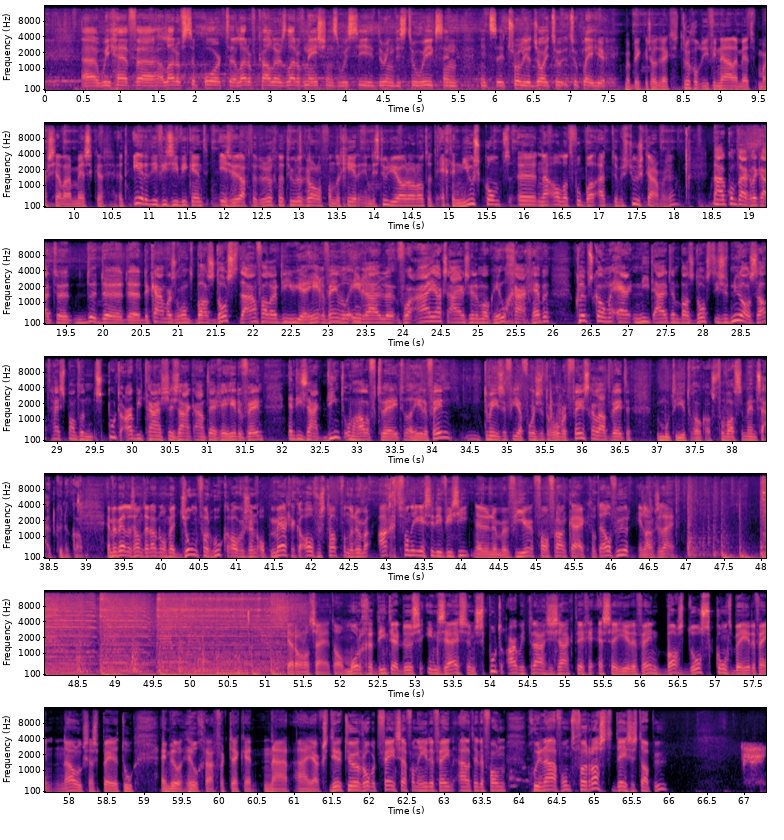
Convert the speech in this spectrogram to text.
Uh, we have uh, a lot of support, a lot of colors, a lot of nations we see during these two weeks. And it's uh, truly a joy to, to play here. We blikken zo direct terug op die finale met Marcella Mesker. Het eredivisieweekend is weer achter de rug natuurlijk. Ronald van der Geer in de studio. Ronald, het echte nieuws komt uh, na al dat voetbal uit de bestuurskamers, hè? Nou, het komt eigenlijk uit de, de, de, de kamers rond Bas Dost. De aanvaller die Heerenveen wil inruilen voor Ajax. Ajax wil hem ook heel graag hebben. Clubs komen er niet uit en Bas Dost is het nu al zat. Hij spant een spoedarbitragezaak aan tegen Heerenveen. En die zaak dient om half twee. Terwijl Heerenveen, tenminste via voorzitter Robert Veenstra laat weten... we moeten hier toch ook als volwassen mensen uit kunnen komen. En we bellen zo meteen ook nog met John Verhoek... over zijn opmerkelijke overstap van de nummer 8 van de eerste divisie... naar de nummer 4 van Frankrijk. Tot 11 uur in Langs de Lijn. Ronald zei het al. Morgen dient er dus in Zeist een spoedarbitragezaak tegen SC Heerenveen. Bas Dos komt bij Heerenveen nauwelijks aan spelen toe... en wil heel graag vertrekken naar Ajax. Directeur Robert Veensa van Heerenveen aan de telefoon. Goedenavond. Verrast deze stap u?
